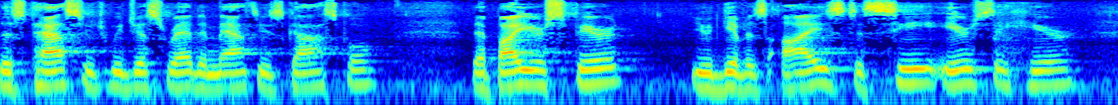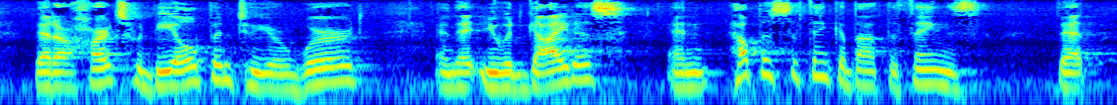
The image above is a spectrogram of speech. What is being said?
this passage we just read in Matthew's gospel, that by your Spirit, you would give us eyes to see, ears to hear, that our hearts would be open to your word, and that you would guide us and help us to think about the things that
